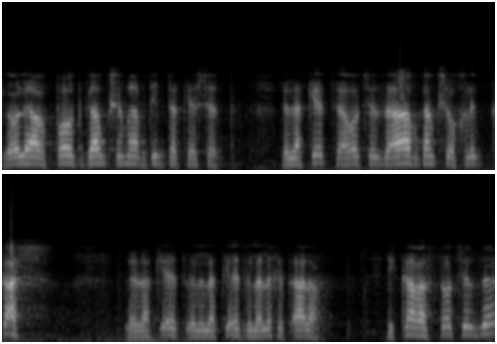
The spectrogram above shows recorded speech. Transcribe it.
לא להרפות גם כשמאבדים את הקשת, ללקט שערות של זהב גם כשאוכלים קש, ללקט וללקט וללכת הלאה. עיקר הסוד של זה,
